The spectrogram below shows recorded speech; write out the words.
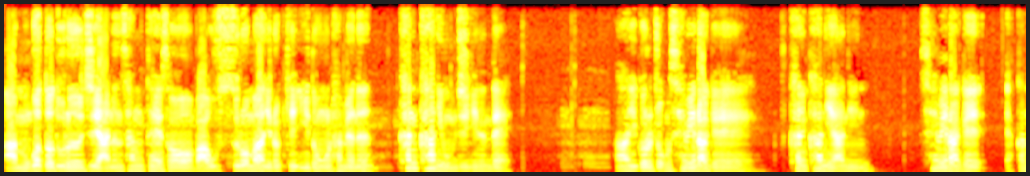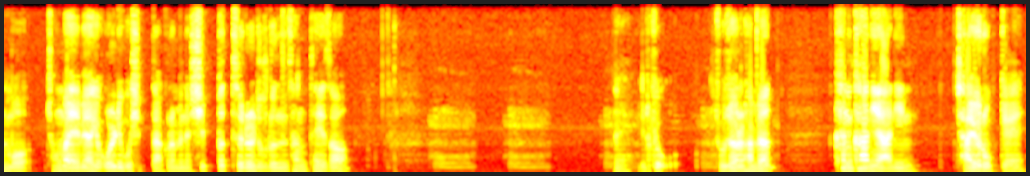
아무것도 누르지 않은 상태에서 마우스로만 이렇게 이동을 하면은 칸칸이 움직이는데 아, 이거를 조금 세밀하게 칸칸이 아닌 세밀하게 약간 뭐 정말 애매하게 올리고 싶다. 그러면은 Shift를 누른 상태에서 네, 이렇게 조절을 하면 칸칸이 아닌 자유롭게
